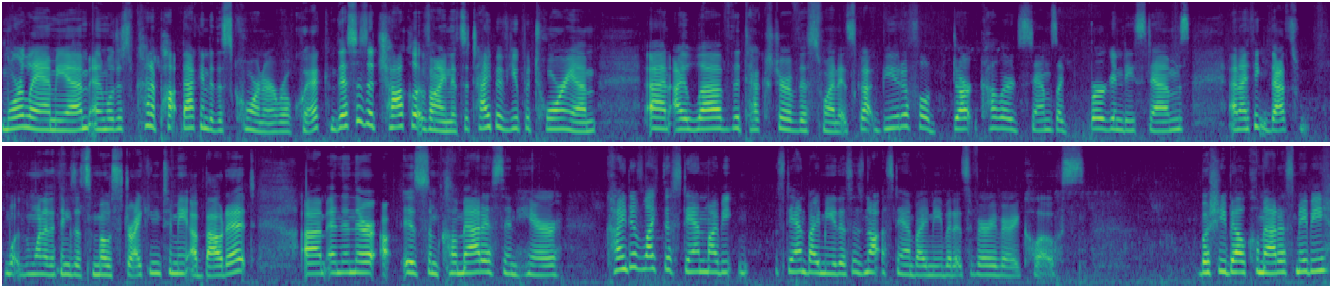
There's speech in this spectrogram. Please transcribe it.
more lamium, and we'll just kind of pop back into this corner real quick. This is a chocolate vine. It's a type of eupatorium and I love the texture of this one. It's got beautiful dark colored stems, like burgundy stems. And I think that's one of the things that's most striking to me about it. Um, and then there is some clematis in here, kind of like the Stand by, me, stand by Me. This is not a Stand By Me, but it's very, very close. Bushy Bell Clematis, maybe?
